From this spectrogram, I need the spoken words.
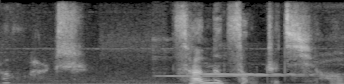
啊花痴，咱们走着瞧。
